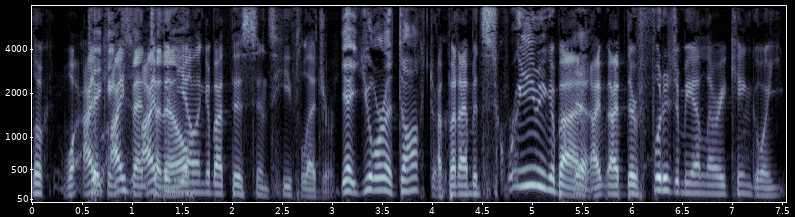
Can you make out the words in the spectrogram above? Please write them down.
look, well, I, have been yelling about this since Heath Ledger. Yeah, you're a doctor, but I've been screaming about yeah. it. I, I, there's footage of me on Larry King going,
